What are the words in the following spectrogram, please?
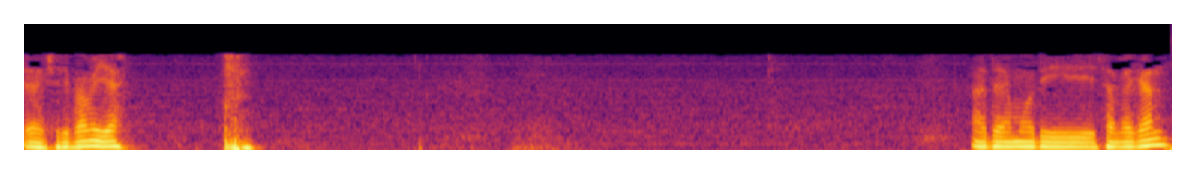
Ya, bisa dipahami ya. Ada yang mau disampaikan?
